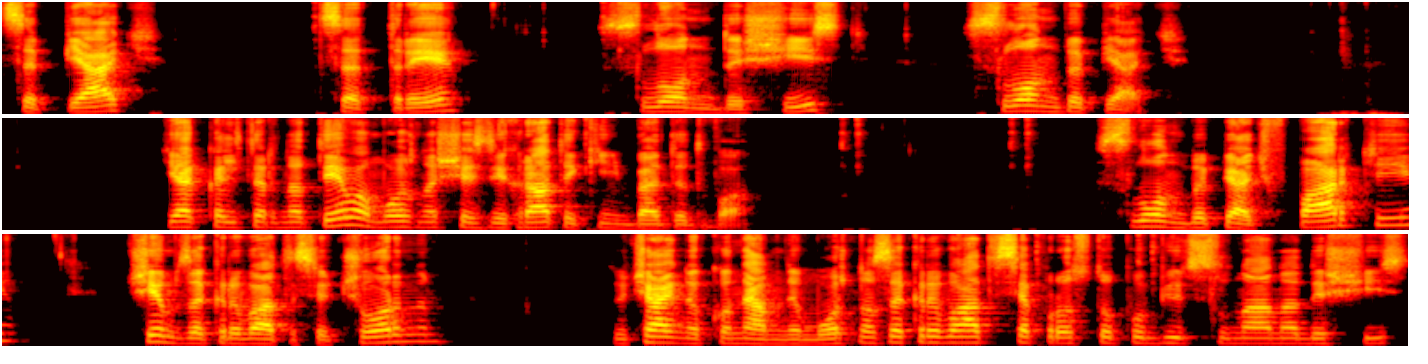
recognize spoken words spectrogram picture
С5, С3, слон d6, слон b5. Як альтернатива можна ще зіграти кінь bd2. Слон b5 в партії. Чим закриватися чорним? Звичайно, конем не можна закриватися, просто поб'ють слона на d6.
